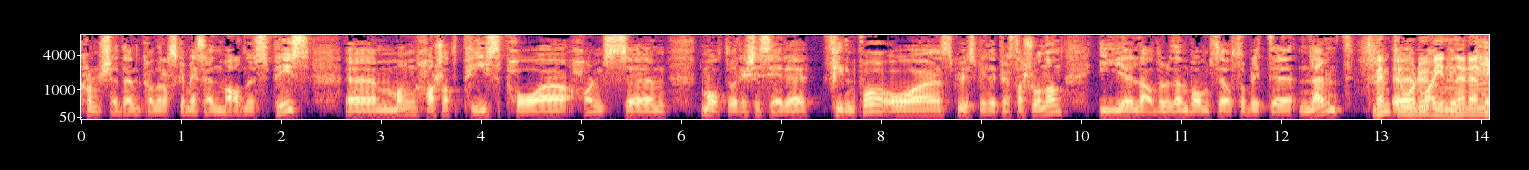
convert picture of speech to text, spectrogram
kanskje den kan raske med seg en manuspris. mange har satt pris på hans måte å regissere film på, og skuespillerprestasjonene i 'Louder Than Bombs' er også blitt nevnt. Hvem tror du, vinner den,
